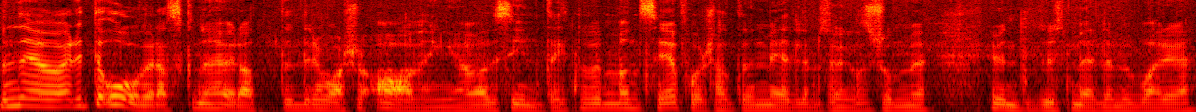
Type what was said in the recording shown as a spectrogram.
Men det var litt overraskende å høre at dere var så avhengig av disse inntektene. Man ser fortsatt en medlemsorganisasjon med 100 000 medlemmer bare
